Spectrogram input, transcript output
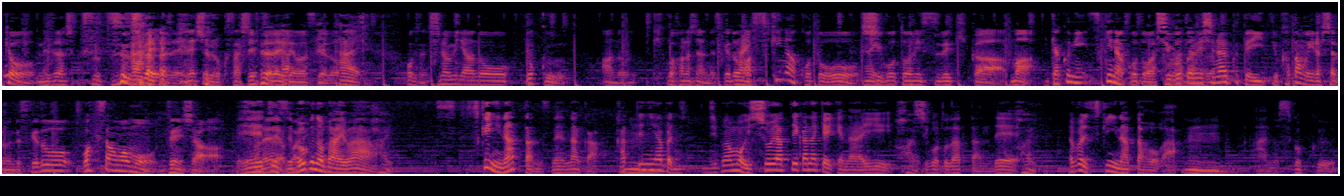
今日珍しくスーツ姿でね、収録させていただいてますけど、はい。脇さんちなみにあのよくあの聞く話なんですけど、はい。まあ、好きなことを仕事にすべきか、まあ、逆に好きなことは仕事にしなくていいっていう方もいらっしゃるんですけど脇さんはもう前者えーとですね、僕の場合は、きになったんですね、なんか勝手にやっぱり自分はもう一生やっていかなきゃいけないはい。仕事だったんで、はい。やっぱり好きになった方が、うんあのすごく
